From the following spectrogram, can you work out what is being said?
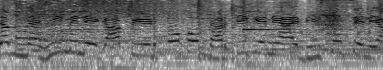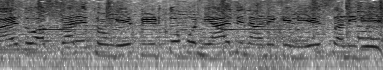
जब नहीं मिलेगा, पीड़ितों को धरती के न्यायाधीशों से न्याय तो अवसरित होंगे पीड़ितों को न्याय दिलाने के लिए शनिदेव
